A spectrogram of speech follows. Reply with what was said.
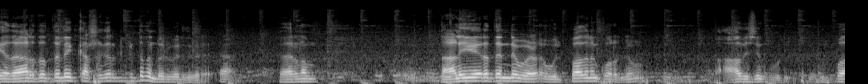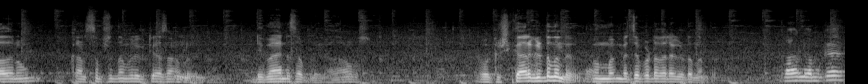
യഥാർത്ഥത്തിൽ കർഷകർക്ക് കിട്ടുന്നുണ്ട് ഒരു പരിധി വരെ. കാരണം നാളികേരത്തിന്റെ ഉൽപ്പാദനം കുറഞ്ഞു ആവശ്യം കൂടി. ഉൽപ്പാദനവും കൺസംഷൻ തമ്മിൽ വ്യത്യാസമാണുള്ളത് ഡിമാൻഡ് സപ്ലൈ അതാണ് പ്രശ്നം. അപ്പോൾ കൃഷിക്കാർ കിട്ടുന്നുണ്ട്. മെച്ചപ്പെട്ട വില കിട്ടുന്നുണ്ട്. നമുക്ക്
